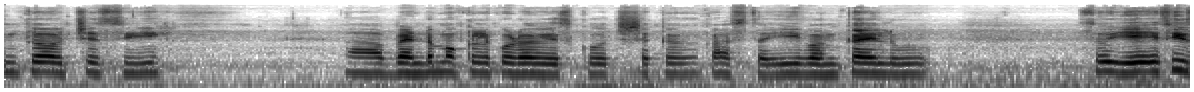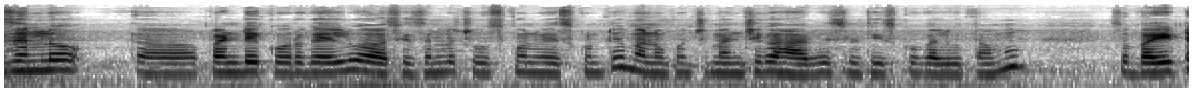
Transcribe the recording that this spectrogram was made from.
ఇంకా వచ్చేసి బెండ మొక్కలు కూడా వేసుకోవచ్చు చక్కగా కాస్తాయి వంకాయలు. సో ఏ సీజన్లో పండే కూరగాయలు ఆ సీజన్లో చూసుకొని వేసుకుంటే మనం కొంచెం మంచిగా హార్వెస్ట్లు తీసుకోగలుగుతాము. సో బయట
